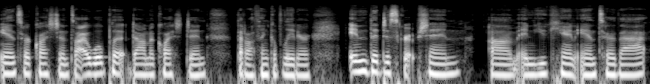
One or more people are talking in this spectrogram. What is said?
answer questions. So I will put down a question that I'll think of later in the description, um, and you can answer that.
